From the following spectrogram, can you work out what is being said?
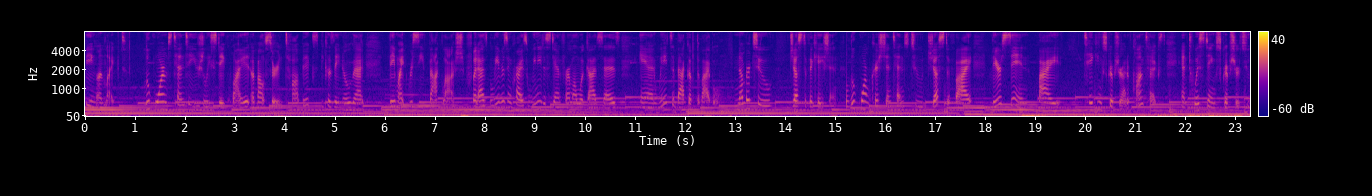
being unliked. Lukewarms tend to usually stay quiet about certain topics because they know that they might receive backlash. But as believers in Christ, we need to stand firm on what God says and we need to back up the Bible. Number two, justification. A lukewarm Christian tends to justify their sin by taking scripture out of context and twisting scripture to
